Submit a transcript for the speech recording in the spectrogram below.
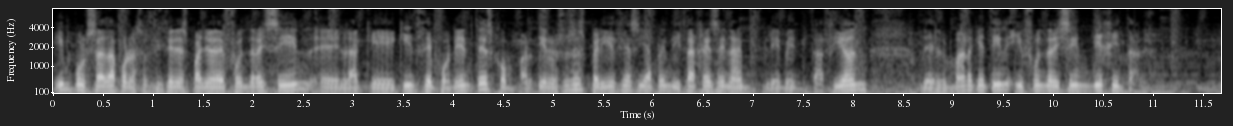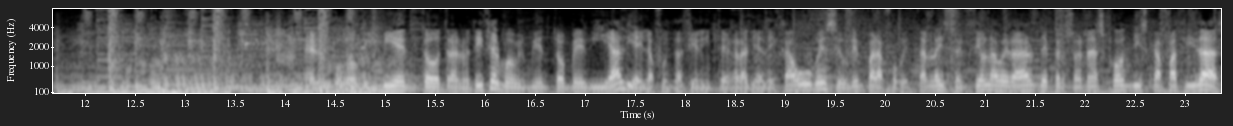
impulsada por la Asociación Española de Fundraising, en la que 15 ponentes compartieron sus experiencias y aprendizajes en la implementación del marketing y fundraising digital. El movimiento, otra noticia, el movimiento Medialia y la Fundación Integralia de KV se unen para fomentar la inserción laboral de personas con discapacidad.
